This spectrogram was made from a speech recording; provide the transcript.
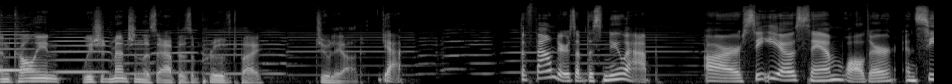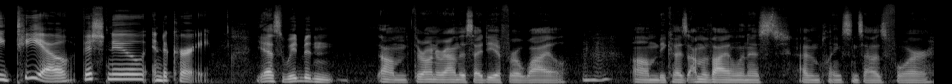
And Colleen, we should mention this app is approved by Juilliard. Yeah. The founders of this new app are CEO Sam Walder and CTO Vishnu Indukuri. Yes, we'd been um, throwing around this idea for a while um, because I'm a violinist. I've been playing since I was four.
